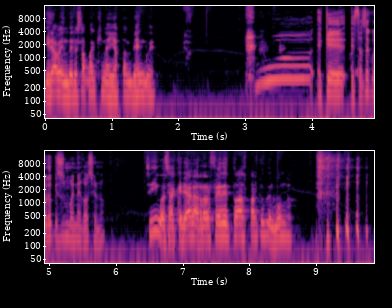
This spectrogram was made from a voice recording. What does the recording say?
ir a vender esa máquina ya también, güey. Uh, es que estás de acuerdo que eso es un buen negocio, ¿no? Sí, o sea, quería agarrar fe de todas partes del mundo.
